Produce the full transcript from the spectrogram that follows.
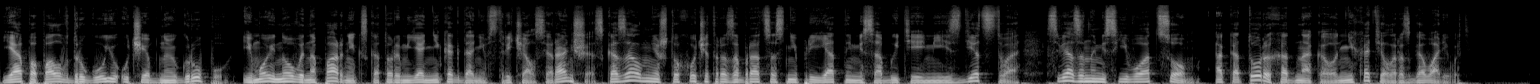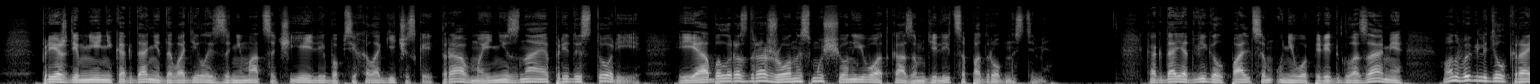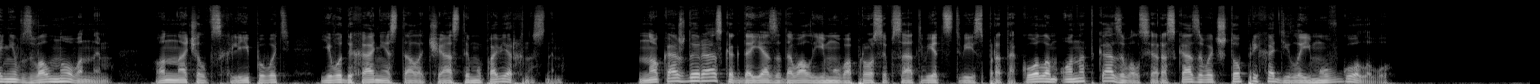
Я попал в другую учебную группу, и мой новый напарник, с которым я никогда не встречался раньше, сказал мне, что хочет разобраться с неприятными событиями из детства, связанными с его отцом, о которых, однако, он не хотел разговаривать. Прежде мне никогда не доводилось заниматься чьей-либо психологической травмой, не зная предыстории, и я был раздражен и смущен его отказом делиться подробностями. Когда я двигал пальцем у него перед глазами, он выглядел крайне взволнованным. Он начал всхлипывать, его дыхание стало частым и поверхностным. Но каждый раз, когда я задавал ему вопросы в соответствии с протоколом, он отказывался рассказывать, что приходило ему в голову.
